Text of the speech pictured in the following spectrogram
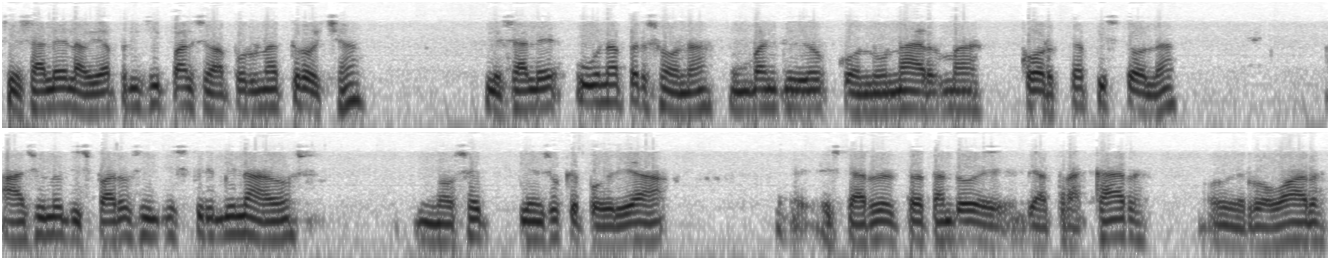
que sale de la vía principal, se va por una trocha, le sale una persona, un bandido con un arma corta, pistola, hace unos disparos indiscriminados, no sé, pienso que podría eh, estar tratando de, atracar o de robar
